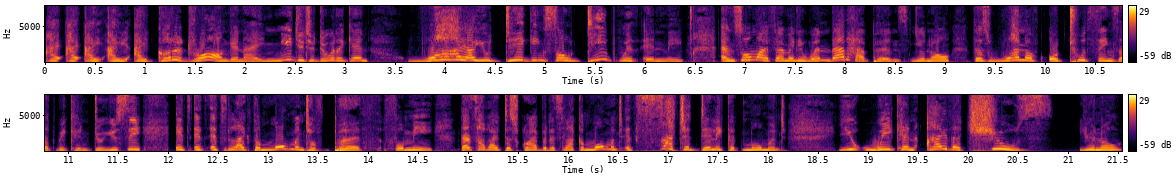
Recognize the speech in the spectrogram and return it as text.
I, I, I, I, I got it wrong and I need you to do it again. Why are you digging so deep within me? And so, my family, when that happens, you know, there's one of or two things that we can do. You see, it's it, it's like the moment of birth for me. That's how I describe it. It's like a moment. It's such a delicate moment. You, we can either choose, you know,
